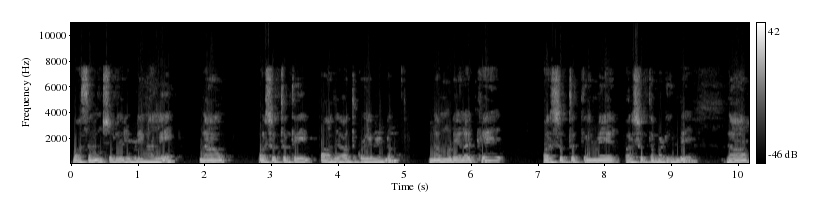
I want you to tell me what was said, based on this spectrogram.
வசனம் சொல்கிறபடினாலே நாம் பரிசுத்தத்தை பாதுகாத்துக் கொள்ள வேண்டும். நம்முடைய இலக்கு பரிசுத்தத்தின் மேல் பரிசுத்தம் அடைந்து நாம்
